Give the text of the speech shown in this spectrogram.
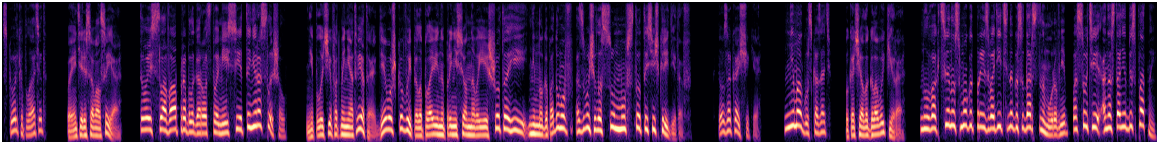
«Сколько платят?» — поинтересовался я. «То есть слова про благородство миссии ты не расслышал?» Не получив от меня ответа, девушка выпила половину принесенного ей шота и, немного подумав, озвучила сумму в сто тысяч кредитов. «Кто заказчики?» «Не могу сказать», — покачала головой Кира. Но вакцину смогут производить на государственном уровне. По сути, она станет бесплатной».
